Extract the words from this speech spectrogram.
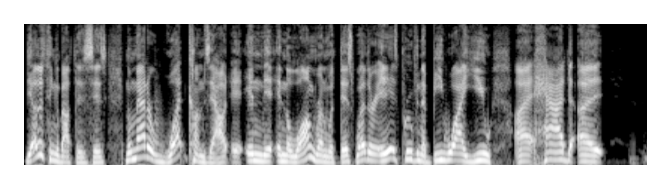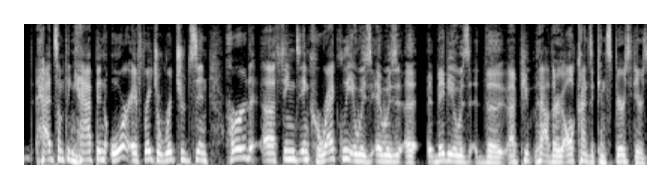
The other thing about this is, no matter what comes out in the in the long run with this, whether it is proven that BYU uh, had uh, had something happen, or if Rachel Richardson heard uh, things incorrectly, it was it was uh, maybe it was the uh, people. How there are all kinds of conspiracy theories.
